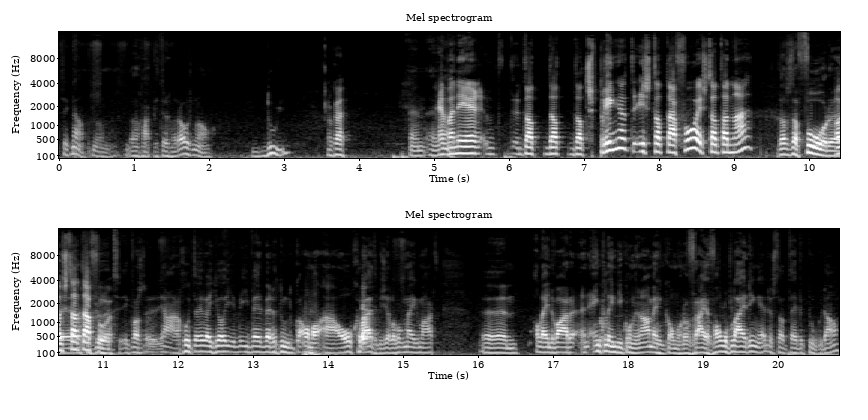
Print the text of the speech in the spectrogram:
zeg ik, nou, dan, dan ga ik weer terug naar Roosendaal. Doei. Oké. En, en, En wanneer dat, dat, dat springen, is dat daarvoor? Is dat daarna? dat is daarvoor. eh, Oh, is dat daarvoor? Ik was, eh, ja, goed, hè, weet je wel, je, je werd toen allemaal AO opgeleid. Heb je zelf ook meegemaakt. Ehm, alleen er waren een enkeling die kon in aanmerking komen voor een vrije valopleiding. Hè, dus dat heb ik toen gedaan.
